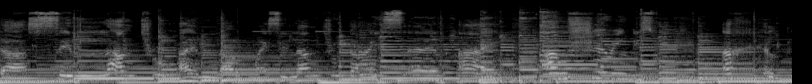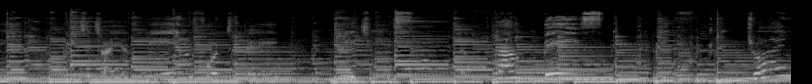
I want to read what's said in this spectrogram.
the cilantro. I love my cilantro, guys, and I am sharing this with you a healthy vegetarian meal for today, which is the plant-based beef. Join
